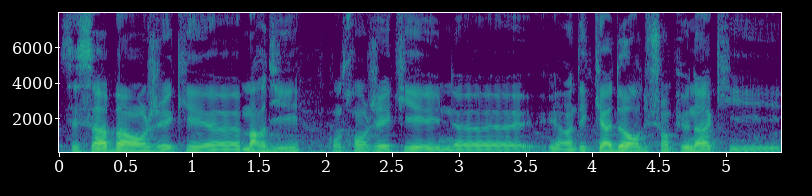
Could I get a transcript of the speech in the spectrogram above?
C'est ça, bah, Angers qui est euh, mardi contre Angers, qui est une, euh, un des cadors du championnat, qui,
